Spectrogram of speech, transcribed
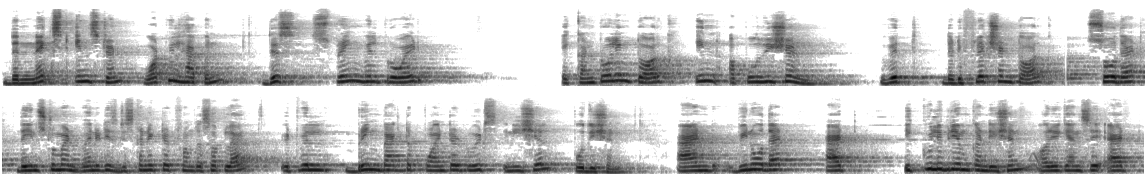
The next instant what will happen this spring will provide a controlling torque in opposition with the deflection torque so that the instrument when it is disconnected from the supply it will bring back the pointer to its initial position and we know that at equilibrium condition or you can say at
